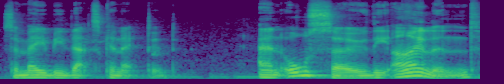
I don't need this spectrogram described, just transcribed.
So maybe that's connected. And also, the island,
